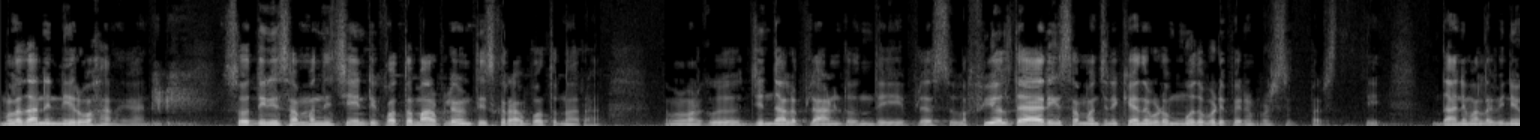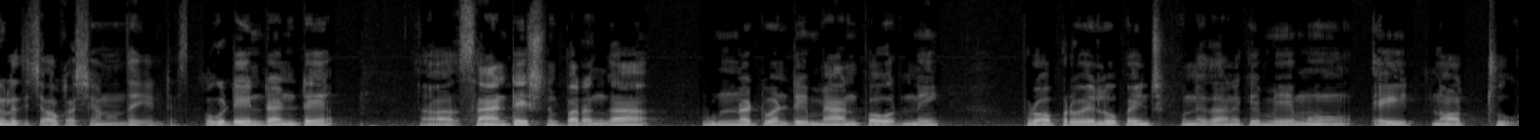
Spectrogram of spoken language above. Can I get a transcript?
మళ్ళీ దాని నిర్వహణ కానీ సో దీనికి సంబంధించి ఏంటి కొత్త మార్పులు ఏమైనా తీసుకురాబోతున్నారా? మనకు జిందాల ప్లాంట్ ఉంది ప్లస్ ఫ్యూయల్ తయారీకి సంబంధించిన కేంద్రం కూడా మూతపడిపోయిన పరిస్థితి పరిస్థితి. దాని వల్ల వినియోగంలో తెచ్చే అవకాశం ఏమైనా ఉందా ఏంటి? ఒకటి ఏంటంటే శానిటేషన్ పరంగా ఉన్నటువంటి మ్యాన్ పవర్ని ప్రాపర్ వేలో ఉపయోగించుకునేదానికి మేము ఎయిట్ నాట్ టూ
